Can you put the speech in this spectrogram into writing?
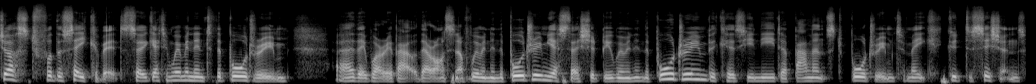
just for the sake of it. So, getting women into the boardroom, uh, they worry about there aren't enough women in the boardroom. Yes, there should be women in the boardroom because you need a balanced boardroom to make good decisions.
